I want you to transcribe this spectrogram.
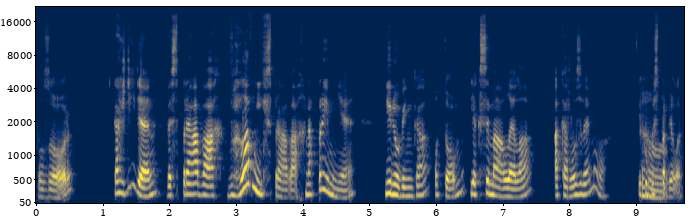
pozor, každý den ve zprávách, v hlavních zprávách na primě je novinka o tom, jak se má Lela a Carlos Vémola. Jako Aha. bez prdele.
